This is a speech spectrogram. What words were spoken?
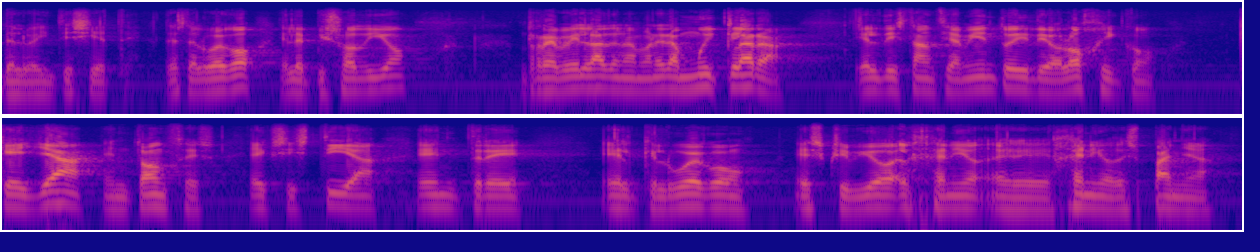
del 27. Desde luego, el episodio revela de una manera muy clara el distanciamiento ideológico que ya entonces existía entre el que luego escribió el genio, eh, genio de España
